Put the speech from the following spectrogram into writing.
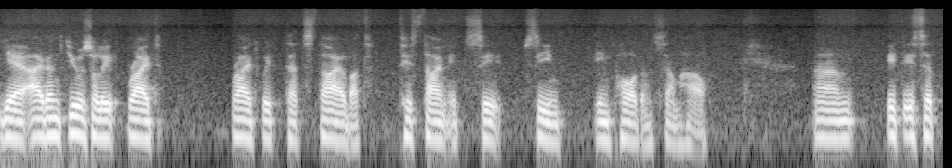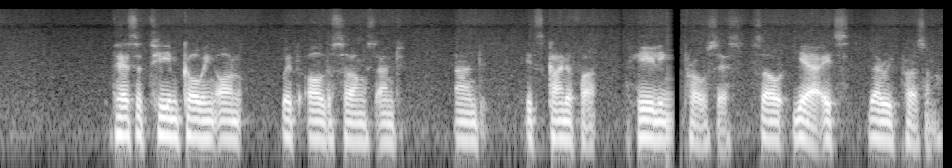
yeah, I don't usually write write with that style, but this time it se- seemed important somehow. Um, it is a there's a theme going on with all the songs, and and it's kind of a healing process. So yeah, it's very personal.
